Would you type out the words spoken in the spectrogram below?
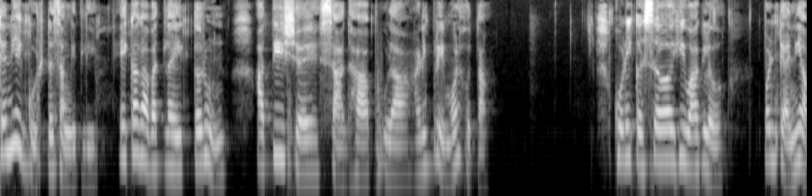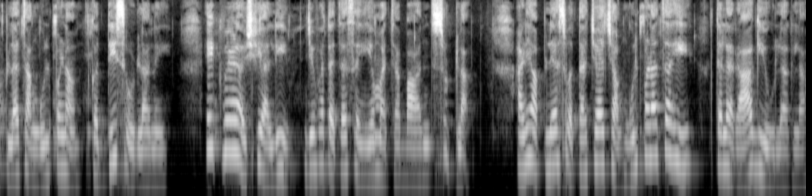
त्यांनी एक गोष्ट सांगितली. एका गावातला एक तरुण अतिशय साधा भोळा आणि प्रेमळ होता. कोणी कसंही वागलं पण त्यांनी आपला चांगुलपणा कधी सोडला नाही. एक वेळ अशी आली जेव्हा त्याचा संयमाचा बांध सुटला आणि आपल्या स्वतःच्या चांगुलपणाचाही त्याला राग येऊ लागला.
